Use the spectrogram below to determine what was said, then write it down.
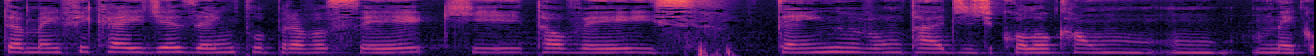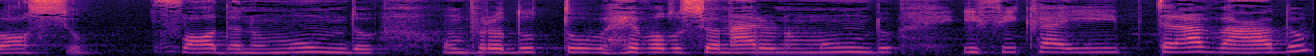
também fica aí de exemplo para você que talvez tenha vontade de colocar um, um negócio foda no mundo, um produto revolucionário no mundo e fica aí travado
